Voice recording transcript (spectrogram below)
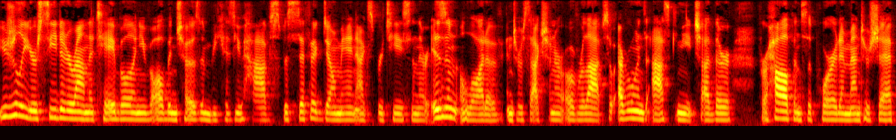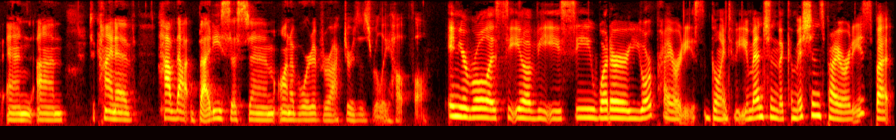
usually you're seated around the table and you've all been chosen because you have specific domain expertise and there isn't a lot of intersection or overlap. So everyone's asking each other for help and support and mentorship. And um, to kind of have that buddy system on a board of directors is really helpful in your role as CEO of VEC, what are your priorities going to be? You mentioned the commission's priorities, but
